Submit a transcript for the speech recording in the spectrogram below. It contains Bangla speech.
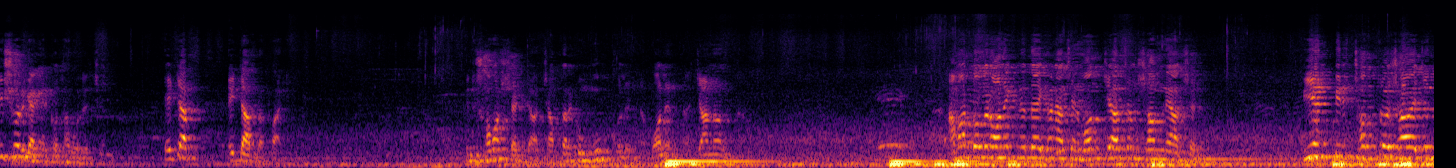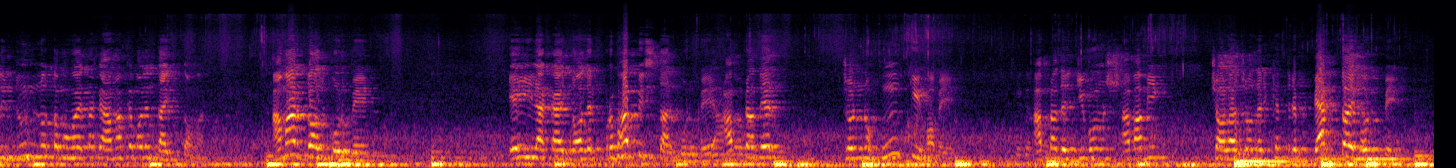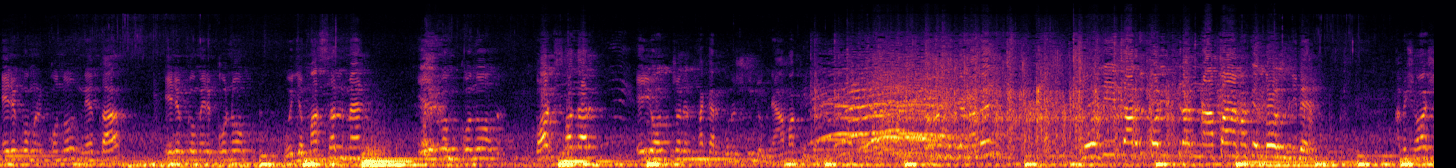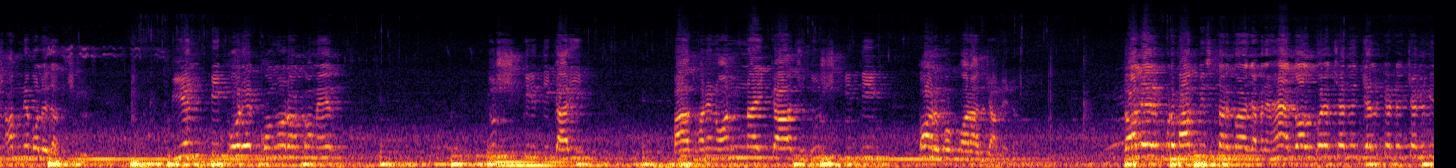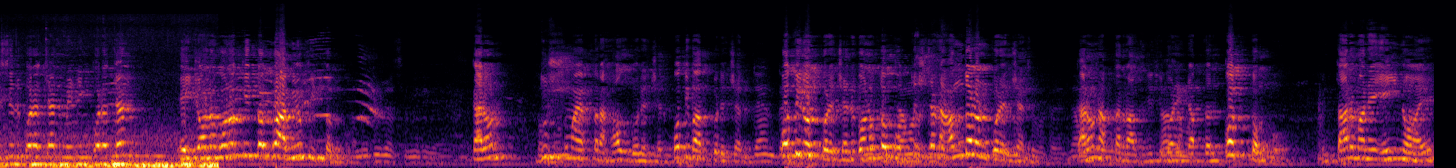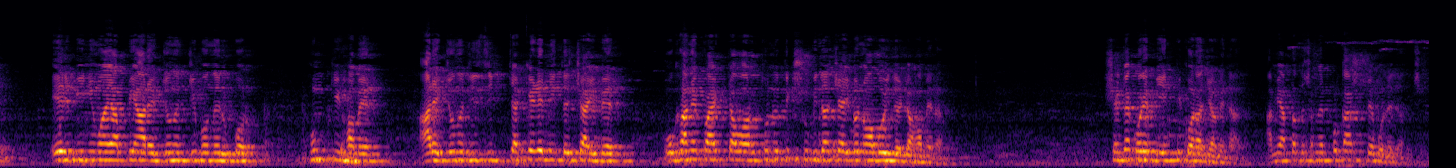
কিশোর গ্যাংয়ের কথা বলেছেন। এটা এটা আমরা পারি। কিন্তু সমস্যা একটা আছে, আপনারা খুব মুখ খোলেন না, বলেন না, জানান না। আমার দলের অনেক নেতা এখানে আছেন, মঞ্চে আছেন, সামনে আছেন। বিএনপির ছত্র সহায় যদি ন্যূনতম হয়ে থাকে, আমাকে বলেন দায়িত্ব আমার। আমার দল করবে, এই এলাকায় দলের প্রভাব বিস্তার করবে, আপনাদের জন্য হুমকি হবে। আপনাদের জীবন স্বাভাবিক। চলাচলের ক্ষেত্রে ব্যত্যয় ঘটবে। এরকমের কোনো নেতা এরকমের কোনো ওই যে মাসলম্যান এরকম কোনো গডফাদার এই অঞ্চলে থাকার কোনো সুযোগ নেই। আমাকে জানাবেন। যদি তার পরিত্রাণ না পায়, আমাকে দোষ দিবেন। আমি সবার সামনে বলে যাচ্ছি। বিএনপি করে কোনো রকমের দুষ্কৃতিকারী বা ধরেন অন্যায় কাজ, দুষ্কৃতি কর্ম করা যাবে না। প্রভাব বিস্তার করা যাবে না। হ্যাঁ দল করেছেন, জেল কেটেছেন, মিছিল করেছেন, মিটিং করেছেন, এই জনগণও কৃতজ্ঞ, আমিও কৃতজ্ঞ। কারণ দুঃসময় আপনারা হাল ধরেছেন, প্রতিবাদ করেছেন, প্রতিরোধ করেছেন গণতন্ত্র প্রতিষ্ঠানে আন্দোলন করেছেন। কারণ আপনার রাজনীতি করেন এটা আপনার কর্তব্য। তার মানে এই নয়, এর বিনিময়ে আপনি আরেকজনের জীবনের উপর হুমকি হবেন, আরেকজনের রিজিকটা কেড়ে নিতে চাইবেন, ওখানে কয়েকটা অর্থনৈতিক সুবিধা চাইবেন, অবৈধ এটা হবে না। সেটা করে বিএনপি করা যাবে না। আমি আপনাদের সামনে প্রকাশ্যে বলে যাচ্ছি।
